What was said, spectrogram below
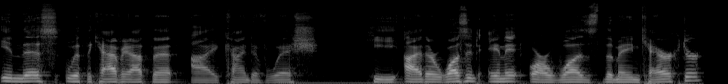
in this, with the caveat that I kind of wish he either wasn't in it or was the main character.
